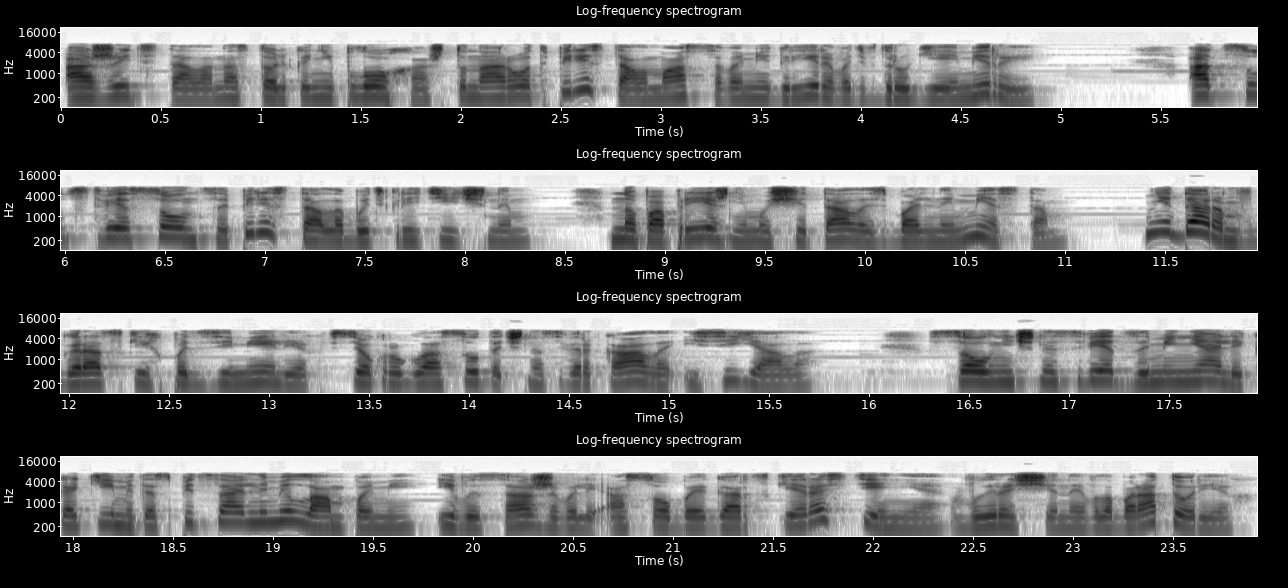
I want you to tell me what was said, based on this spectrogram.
А жить стало настолько неплохо, что народ перестал массово мигрировать в другие миры. Отсутствие солнца перестало быть критичным, но по-прежнему считалось больным местом. Недаром в городских подземельях все круглосуточно сверкало и сияло. Солнечный свет заменяли какими-то специальными лампами и высаживали особые городские растения, выращенные в лабораториях.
